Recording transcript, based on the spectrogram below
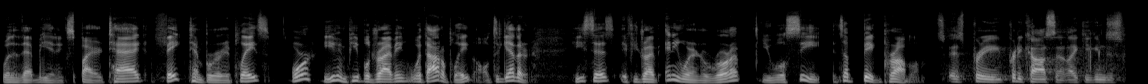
whether that be an expired tag, fake temporary plates, or even people driving without a plate altogether. He says if you drive anywhere in Aurora, you will see it's a big problem. It's pretty pretty constant. Like you can just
